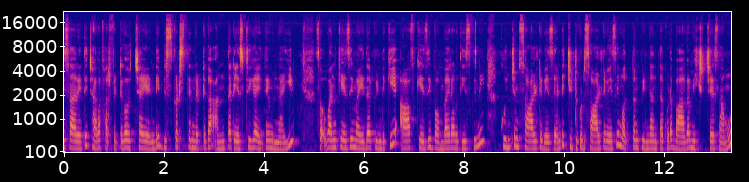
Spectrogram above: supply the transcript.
ఈసారి అయితే చాలా పర్ఫెక్ట్గా వచ్చాయండి. బిస్కెట్స్ తిన్నట్టుగా అంత టేస్టీగా అయితే ఉన్నాయి. సో వన్ కేజీ మైదా మైదా పిండికి హాఫ్ కేజీ బొంబాయి రవ్వ తీసుకుని కొంచెం సాల్ట్ వేసి అంటే చిట్టుకుడు సాల్ట్ వేసి మొత్తం పిండి అంతా కూడా బాగా మిక్స్ చేసాము.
